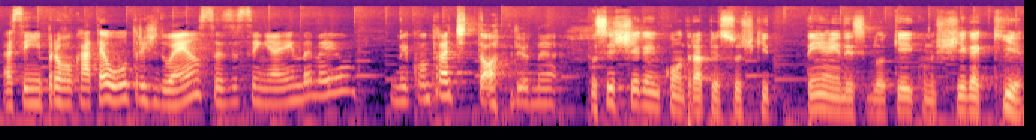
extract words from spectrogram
Assim, e provocar até outras doenças, assim, ainda é meio, meio contraditório, né? Você chega a encontrar pessoas que têm ainda esse bloqueio, quando chega aqui,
